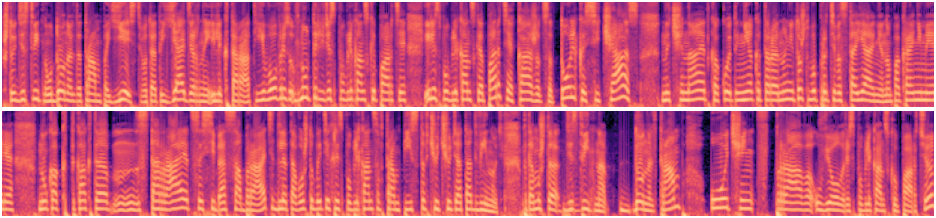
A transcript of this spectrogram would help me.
что действительно у Дональда Трампа есть вот этот ядерный электорат его внутри республиканской партии, и республиканская партия, кажется, только сейчас начинает какое-то некоторое, ну, не то чтобы противостояние, но, по крайней мере, ну, как-то как старается себя собрать для того, чтобы этих республиканцев-трампистов чуть-чуть отодвинуть. Потому что, mm-hmm. действительно, Дональд Трамп очень вправо увел республиканскую партию,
